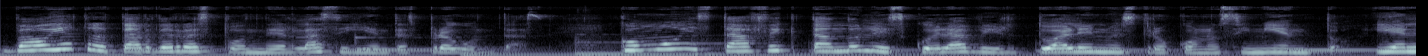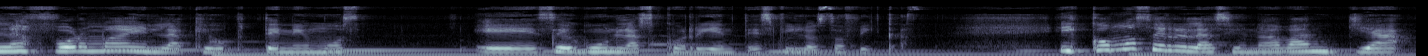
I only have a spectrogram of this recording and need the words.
Voy a tratar de responder las siguientes preguntas. ¿Cómo está afectando la escuela virtual en nuestro conocimiento y en la forma en la que obtenemos eh, según las corrientes filosóficas? ¿Y cómo se relacionaban ya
